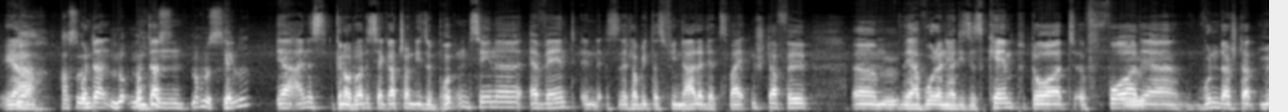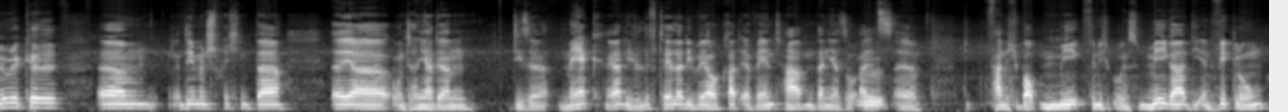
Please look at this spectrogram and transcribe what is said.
Ja. ja. Hast du und dann, noch, und dann, eine, noch eine Szene? Ja, eines, genau, du hattest ja gerade schon diese Brückenszene erwähnt. Das ist ja, glaube ich, das Finale der zweiten Staffel. Ähm, mhm. Ja, wo dann ja dieses Camp dort äh, vor mhm. der Wunderstadt Miracle ähm, dementsprechend da, äh, ja, und dann ja dann diese Mac, ja, die Liv Taylor, die wir ja auch gerade erwähnt haben, dann ja so mhm. als, äh, die fand ich überhaupt, finde ich übrigens mega, die Entwicklung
